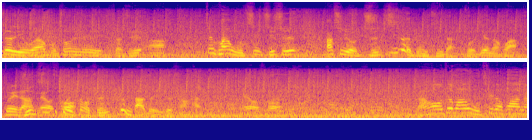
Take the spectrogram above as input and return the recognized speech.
这里我要补充一下，小徐啊。这款武器其实它是有直击的攻击的，左键的话，对的，直击会造成更大的一个伤害，没有错。然后这把武器的话呢，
